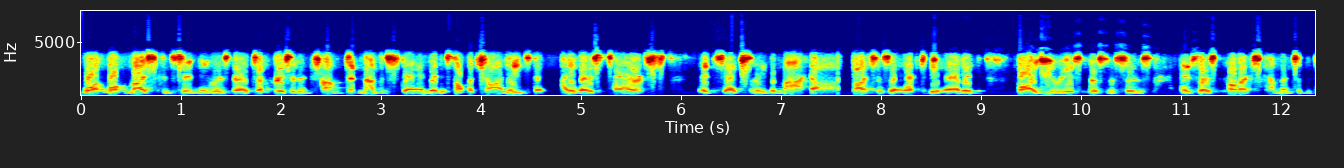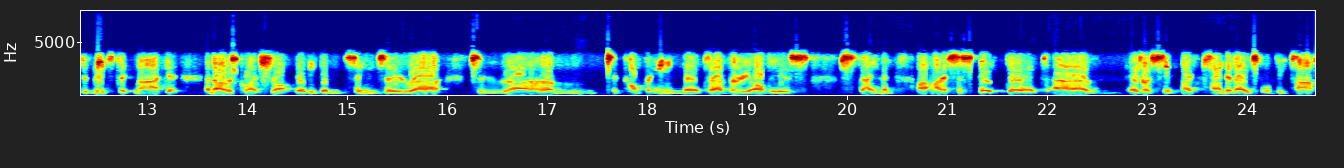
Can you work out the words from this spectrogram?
what, what most concerned me was that uh, President Trump didn't understand that it's not the Chinese that pay those tariffs It's actually the markup prices that have to be added by US businesses as those products come into the domestic market. And I was quite shocked that he didn't seem to uh, to um, to comprehend that uh, very obvious statement. I, I suspect that, uh, as I said, both candidates will be tough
